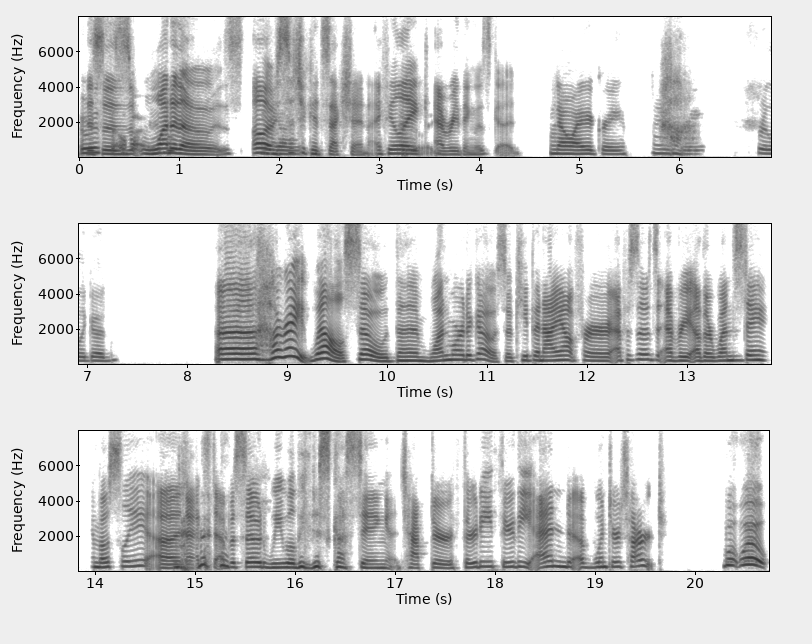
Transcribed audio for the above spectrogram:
It this was so is hard. one of those oh it was such a good section i feel like Really. everything was good No, I agree. I agree. really good. Uh, all right. Well, so then one more to go. So keep an eye out for episodes every other Wednesday, mostly. Uh, next episode, we will be discussing chapter 30 through the end of Winter's Heart. Whoa, whoa!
